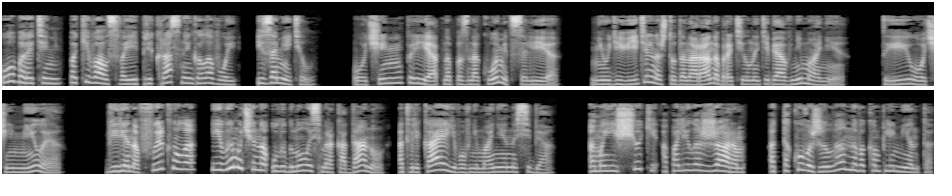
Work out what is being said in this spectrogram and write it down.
Оборотень покивал своей прекрасной головой и заметил. «Очень приятно познакомиться, Лия. Неудивительно, что Доноран обратил на тебя внимание. Ты очень милая». Верена фыркнула и вымученно улыбнулась Мракодану, отвлекая его внимание на себя. А мои щеки опалило жаром от такого желанного комплимента,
